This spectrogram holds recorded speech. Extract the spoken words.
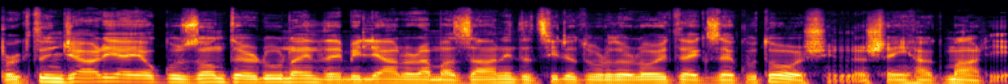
Për këtë ngjarje ai akuzonte Runajn dhe Emiliano Ramazanin të cilët urdhëroi të ekzekutoheshin, në shenjë hakmarrjeje.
